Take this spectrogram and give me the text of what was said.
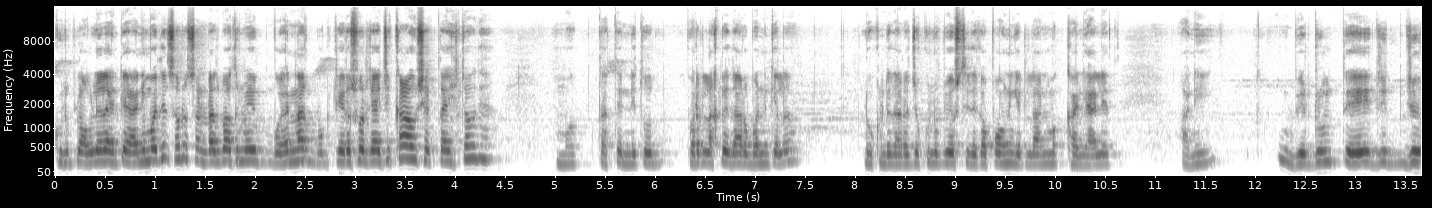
कुलूप लावलेला आहे. आणि मध्ये सर्व संडास बाथरूम आहे. यांना टेरेसवर जायची काय आवश्यकता आहे? द्या. मग तर त्यांनी तो परत लाकडी दार बंद केलं. लोखंडदाराचं कुलूप व्यवस्थित एका पाहून घेतलं आणि मग खाली आलेत. आणि बेडरूम ते जे जे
